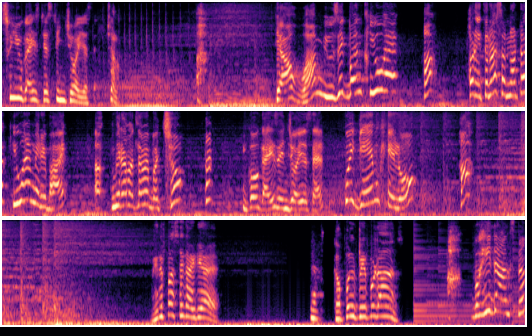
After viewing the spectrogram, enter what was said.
So you guys just enjoy चलो। क्या हुआ? म्यूज़िक बंद क्यों है? हाँ? और इतना सन्नाटा क्यों है मेरे भाई? अ, मेरा मतलब है बच्चों गो गाइस एंजॉय योरसेल्फ कोई गेम खेलो हाँ? मेरे पास एक आइडिया है। कपल पेपर डांस वही डांस ना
